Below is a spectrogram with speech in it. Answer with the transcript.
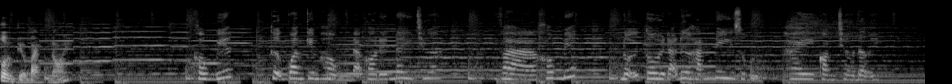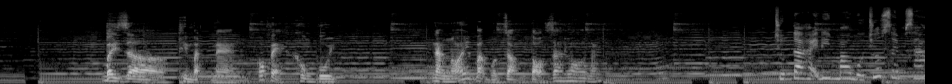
Tôn Tiểu Bạch nói Không biết Thượng quan Kim Hồng đã có đến đây chưa? Và không biết Nội tôi đã đưa hắn đi rồi Hay còn chờ đợi? Bây giờ thì mặt nàng có vẻ không vui. Nàng nói bằng một giọng tỏ ra lo lắng. Chúng ta hãy đi mau một chút xem sao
